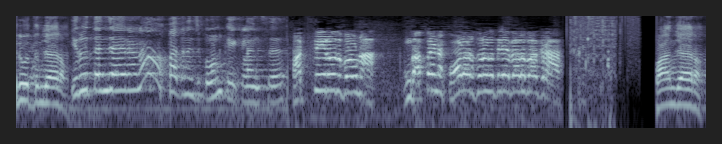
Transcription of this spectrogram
இருபத்தஞ்சாயிரம். இருபத்தஞ்சாயிரம்னா பதினஞ்சு பவுன் கேட்கலாங்க சார். பத்து இருபது பவுனா? உங்க அப்பா என்ன கோளாறு சுரங்கத்திலே வேலை பாக்குறா பாஞ்சாயிரம்.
